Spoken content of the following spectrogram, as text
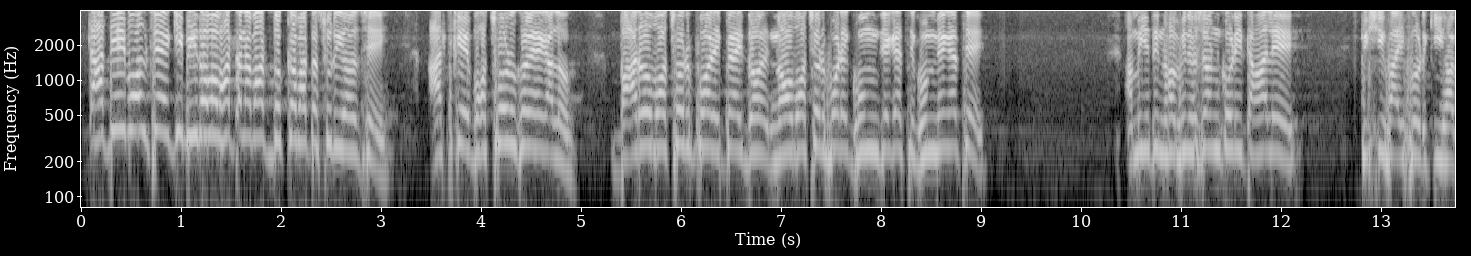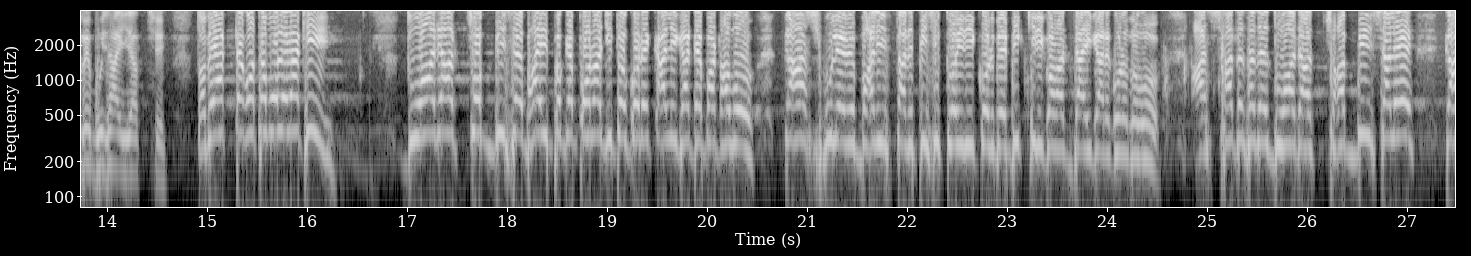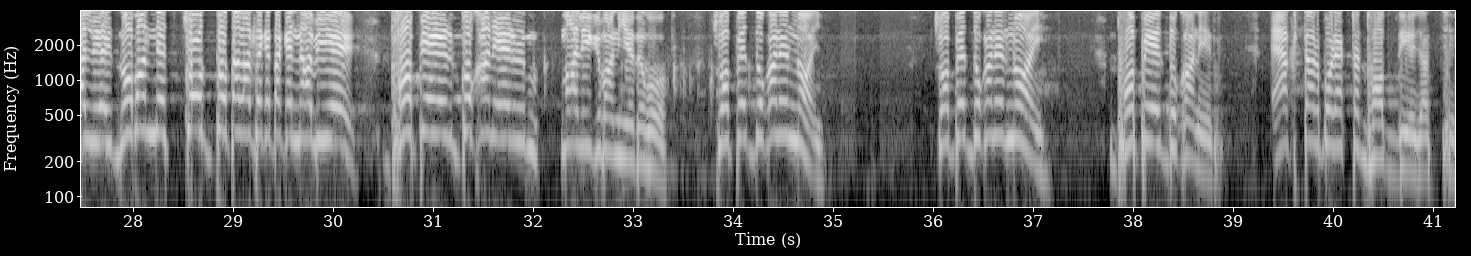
তাতেই বলছে কি বিধবা ভাতা না বার্ধক্য ভাতা শুরু হয়েছে। আজকে বছর হয়ে গেল। বারো বছর পরে, প্রায় ন বছর পরে ঘুম জেগেছে, ঘুম ভেঙেছে। আমি যদি নভিনেশন করি তাহলে পিসি ভাইপোর কি হবে বুঝাই যাচ্ছে। তবে একটা কথা বলে রাখি দু হাজার চব্বিশে ভাইপোকে পরাজিত করে কালীঘাটে পাঠাবো। কাশফুলের বালিশ তার পিছু তৈরি করবে, বিক্রি করার জায়গা করে দেবো। আর সাথে সাথে দু হাজার ছাব্বিশ সালে কালী নবান্নের চোদ্দ তলা থেকে তাকে নামিয়ে ঢপের দোকানের মালিক বানিয়ে দেবো। চপের দোকানের নয়, চপের দোকানের নয় ঢপের দোকানের। একটার পর একটা ঢপ দিয়ে যাচ্ছে।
